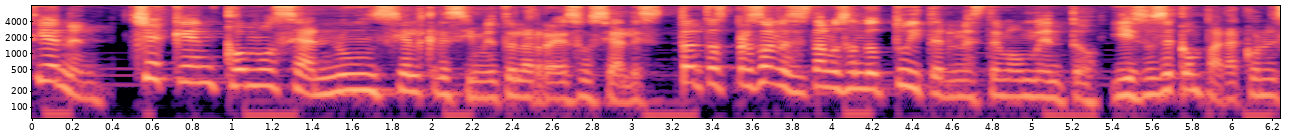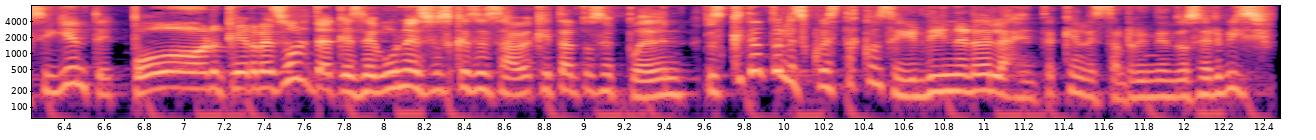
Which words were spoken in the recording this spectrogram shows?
tienen. Chequen cómo se anuncia el crecimiento de las redes sociales. Tantas personas están usando Twitter en este momento y eso se compara con el siguiente, porque resulta que según eso es que se sabe que tanto se pueden, pues qué tanto les cuesta conseguir dinero de la gente a quien le están rindiendo servicio.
